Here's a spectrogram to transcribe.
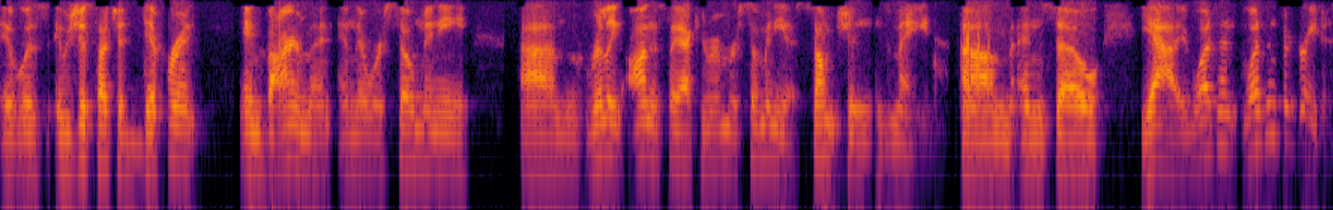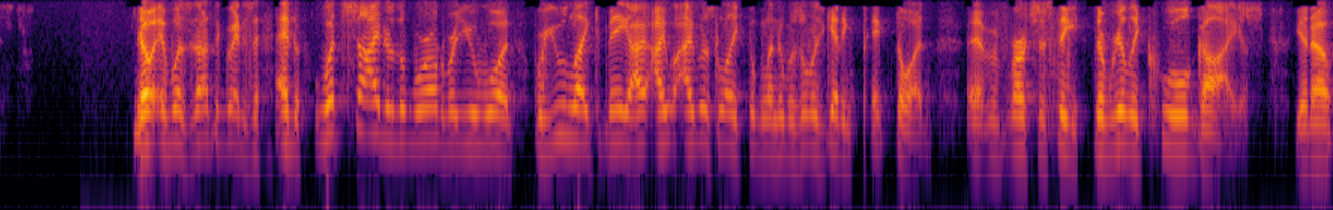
it was it was just such a different environment, and there were so many. Um, really, honestly, I can remember so many assumptions made, um, and so yeah, it wasn't wasn't the greatest. No, it was not the greatest. And what side of the world were you on? Were you like me? I I, I was like the one who was always getting picked on uh, versus the the really cool guys. You know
